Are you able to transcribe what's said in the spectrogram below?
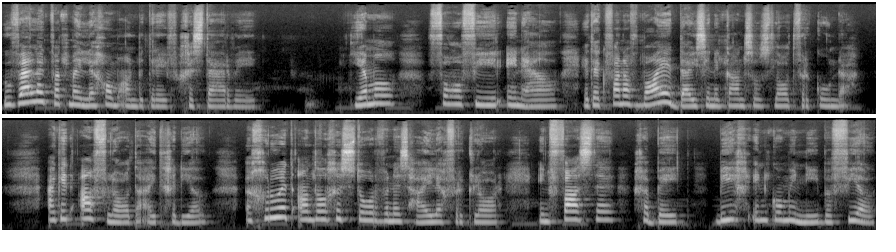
hoewel ek wat my lichaam aanbetref gesterwe het. Himmel, vavuur en hel het ek vanaf baie duisende kansels laat verkondig. Ek het aflate uitgedeel, een groot aantal gestorvenis heilig verklaar en vaste, gebed, bieg en communie beveel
